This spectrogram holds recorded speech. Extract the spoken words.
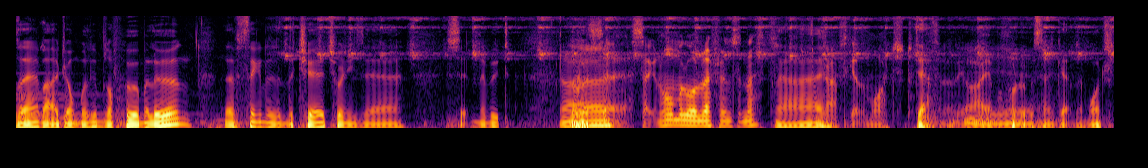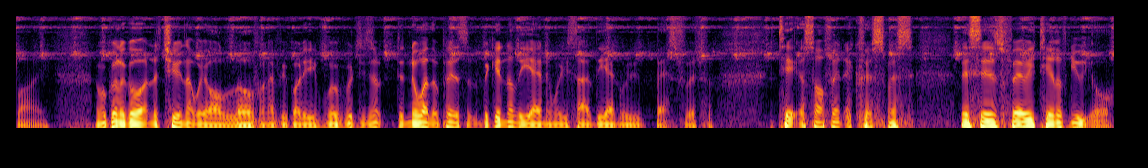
Bells there by John Williams off Home Alone. They're singing it in the church when he's uh, sitting about. There's a second Home Alone reference in that. Aye. I have to get them watched. Definitely, I am 100% getting them watched live. And we're going to go out on a tune that we all love, and everybody we, we didn't didn't know whether to play this at the beginning or the end, and we decided the end would be best for it. Take us off into Christmas. This is Fairytale of New York.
